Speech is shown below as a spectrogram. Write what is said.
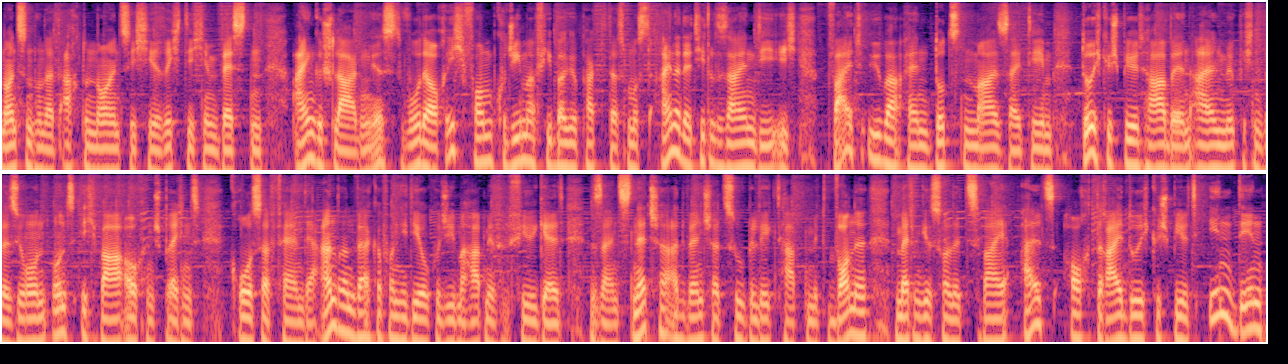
1998 hier richtig im Westen eingeschlagen ist, wurde auch ich vom Kojima-Fieber gepackt. Das muss einer der Titel sein, die ich weit über ein Dutzend Mal seitdem durchgespielt habe in allen möglichen Versionen und ich war auch entsprechend großer Fan der anderen Werke von Hideo Kojima, habe mir für viel Geld sein Snatcher Adventure zugelegt habe, mit Wonne Metal Gear Solid 2 als auch 3 durchgespielt in den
